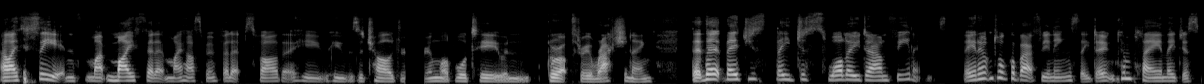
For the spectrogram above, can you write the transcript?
And I see it in my, my Philip, my husband Philip's father, who who was a child during World War Two and grew up through rationing. That they, they just they just swallow down feelings. They don't talk about feelings. They don't complain. They just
